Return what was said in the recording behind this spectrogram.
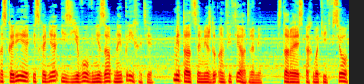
а скорее исходя из его внезапной прихоти метаться между амфитеатрами, стараясь охватить все,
